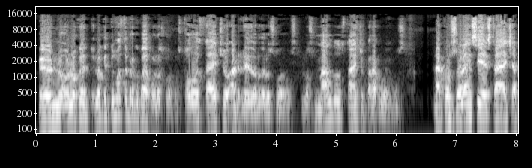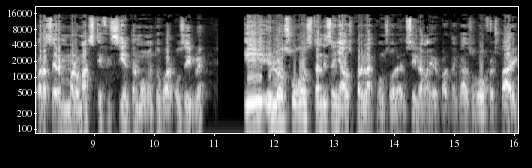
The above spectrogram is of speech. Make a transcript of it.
Pero no, lo, que, lo que tú más te preocupas por los juegos. Todo está hecho alrededor de los juegos. Los mandos están hechos para juegos. La consola en sí está hecha para ser lo más eficiente al momento de jugar posible. Y los juegos están diseñados para la consola en sí, la mayor parte del caso, juego first party.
